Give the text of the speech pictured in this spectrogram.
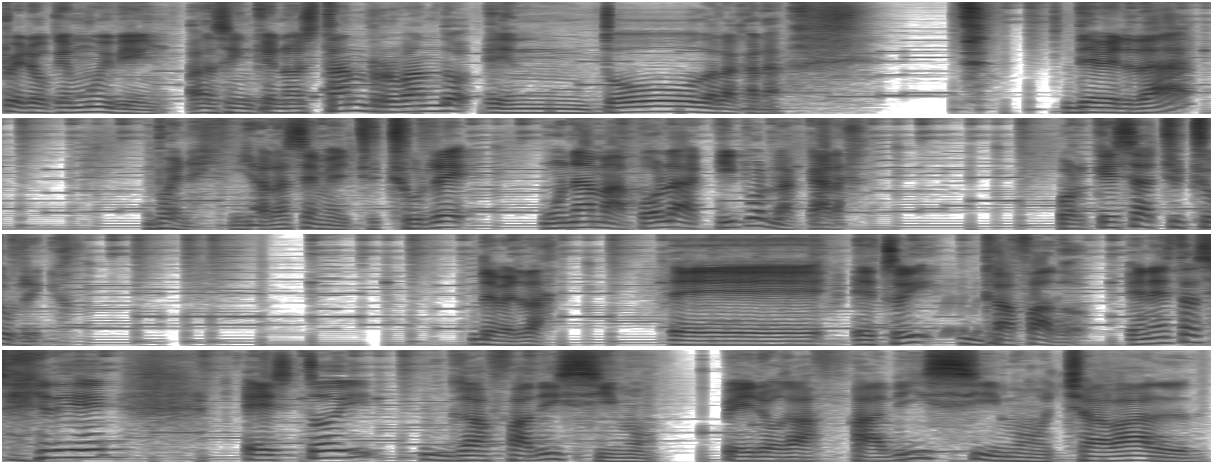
pero que muy bien. Así que nos están robando en toda la cara. De verdad. Bueno, y ahora se me chuchurre una amapola aquí por la cara. ¿Por qué esa chuchurrica? De verdad. Eh, estoy gafado. En esta serie estoy gafadísimo. Pero gafadísimo, chaval.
